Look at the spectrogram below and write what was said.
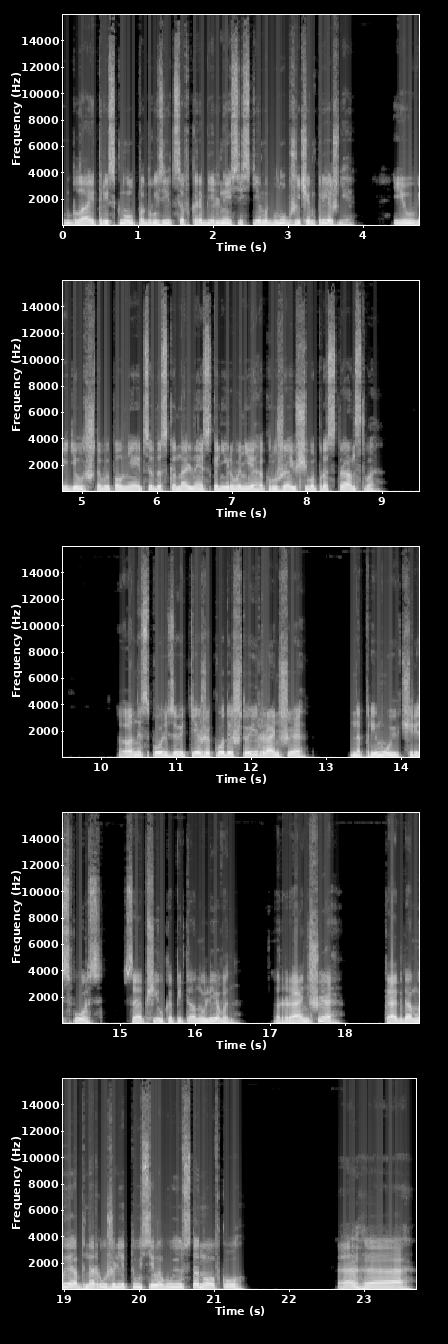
Блайт рискнул погрузиться в корабельные системы глубже, чем прежде, и увидел, что выполняется доскональное сканирование окружающего пространства. Он использует те же коды, что и раньше. Напрямую, через форс, сообщил капитану Леван. Раньше? Когда мы обнаружили ту силовую установку. Ага.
